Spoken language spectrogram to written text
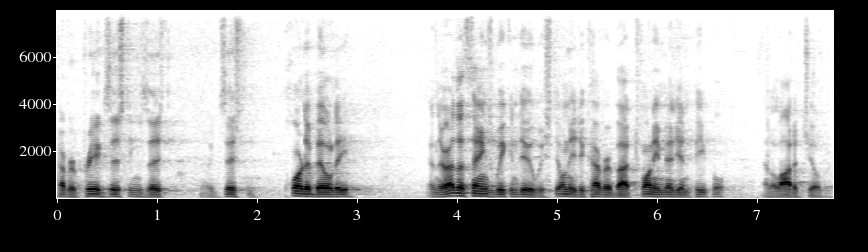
cover pre-existing existing portability, and there are other things we can do. We still need to cover about 20 million people and a lot of children.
